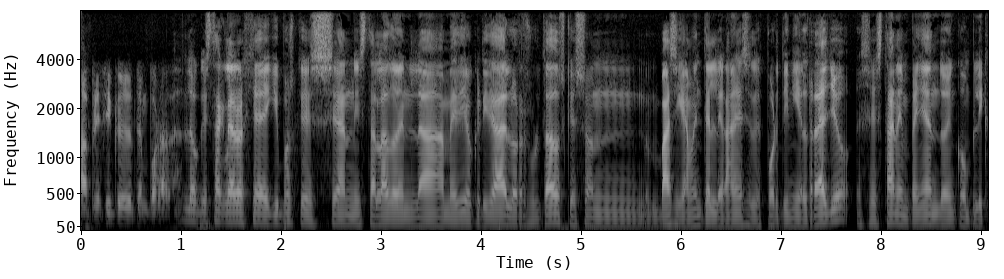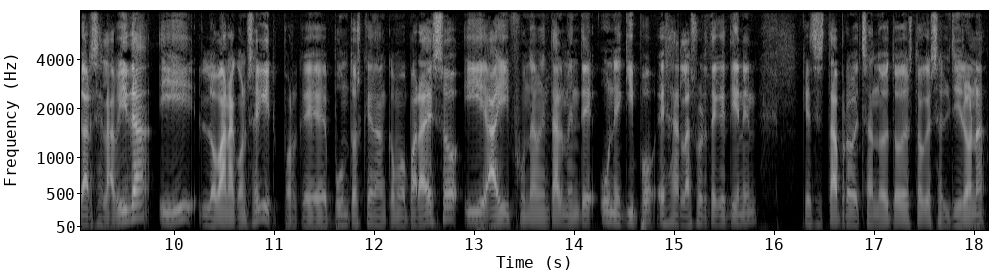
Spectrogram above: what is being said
a principios de temporada. Lo que está claro es que hay equipos que se han instalado en la mediocridad de los resultados, que son básicamente el Leganés, el Sporting y el Rayo. Se están empeñando en complicarse la vida y lo van a conseguir, porque puntos quedan como para eso y hay fundamentalmente un equipo, esa es la suerte que tienen, que se está aprovechando de todo esto, que es el Girona,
